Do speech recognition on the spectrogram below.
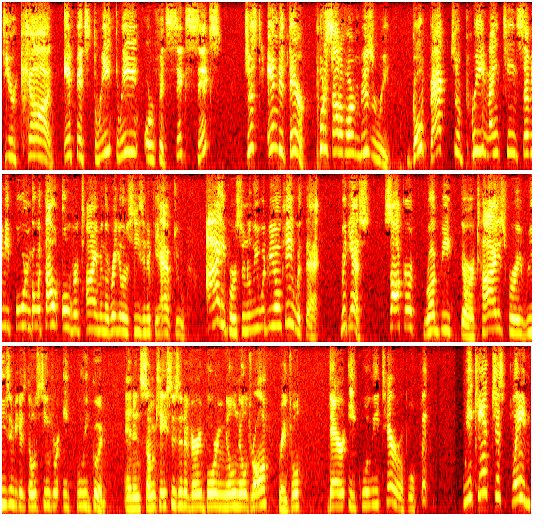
Dear God, if it's 3 3 or if it's 6 6, just end it there. Put us out of our misery. Go back to pre 1974 and go without overtime in the regular season if you have to. I personally would be okay with that. But yes, soccer, rugby, there are ties for a reason because those teams were equally good. And in some cases, in a very boring nil nil draw, Rachael, they're equally terrible. But you can't just blame.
